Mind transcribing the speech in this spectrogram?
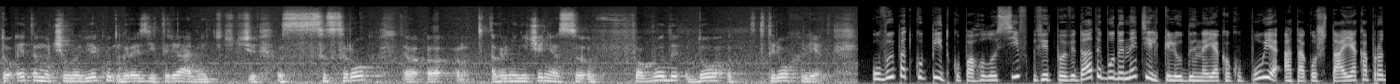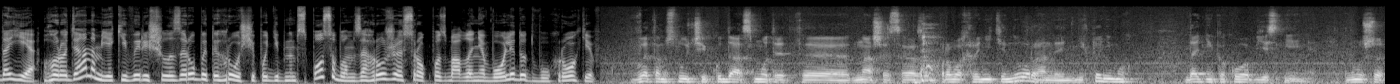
то этому человеку грозит реальный срок э, э, ограничения свободы до трех лет. У випадку підкупа голосів відповідати буде не тільки людина, яка купує, а також та, яка продає. Городянам, які вирішили заробити гроші подібним способом, загрожує срок позбавлення волі до двох років. В этом случае, куда смотрят э, наши сразу правоохранительные органы, никто не мог дать никакого объяснения. Потому что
